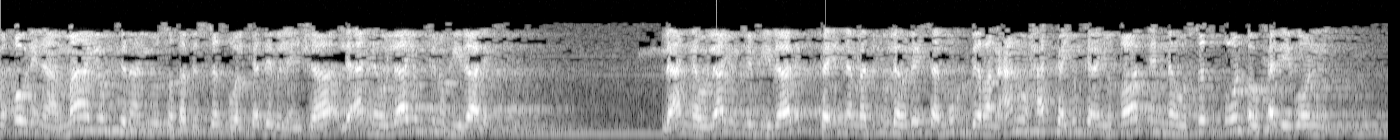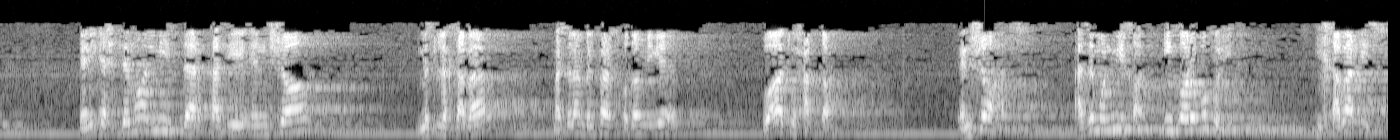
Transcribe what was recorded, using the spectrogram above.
بقولنا ما يمكن أن يوصف بالصدق والكذب الإنشاء لأنه لا يمكن في ذلك. لأنه لا يمكن في ذلك فإن مدلوله ليس مخبرا عنه حتى يمكن أن يقال إنه صدق أو كذب. يعني احتمال نیست در قضیه انشاء مثل خبر مثلا بالفرض خدا میگه و آتو حقه انشاء هست ازمون می‌خواد. این کارو بکنید. این خبر نیست.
